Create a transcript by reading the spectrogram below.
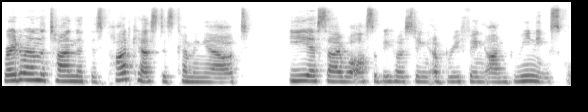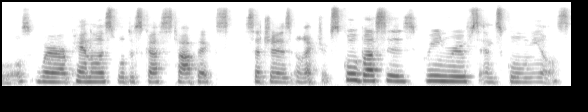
Right around the time that this podcast is coming out, EESI will also be hosting a briefing on greening schools, where our panelists will discuss topics such as electric school buses, green roofs, and school meals.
